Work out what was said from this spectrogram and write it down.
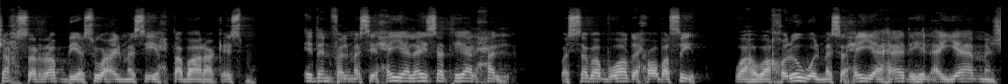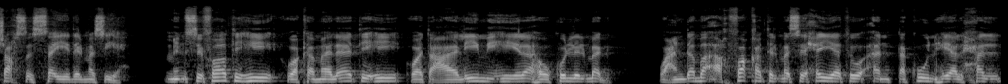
شخص الرب يسوع المسيح تبارك اسمه. اذا فالمسيحية ليست هي الحل والسبب واضح وبسيط وهو خلو المسيحية هذه الأيام من شخص السيد المسيح من صفاته وكمالاته وتعاليمه له كل المجد. وعندما أخفقت المسيحية أن تكون هي الحل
